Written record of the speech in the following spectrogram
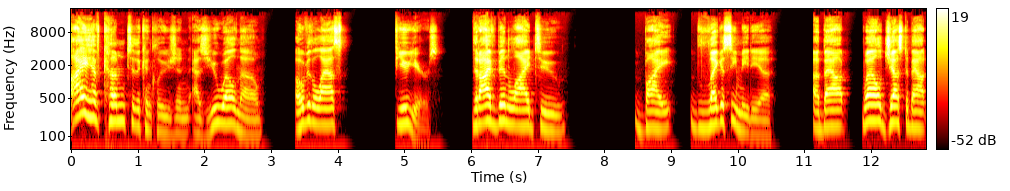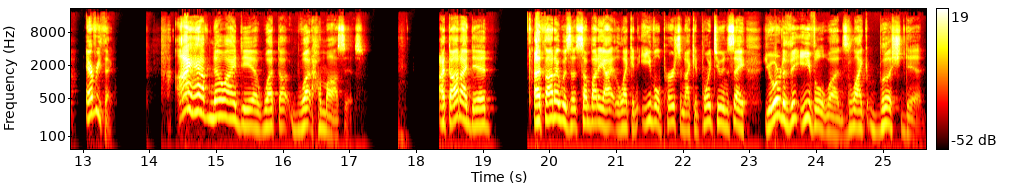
I have come to the conclusion, as you well know, over the last few years, that I've been lied to by legacy media about, well, just about everything. I have no idea what the what Hamas is. I thought I did I thought I was a, somebody I, like an evil person I could point to and say, You're the evil ones, like Bush did.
